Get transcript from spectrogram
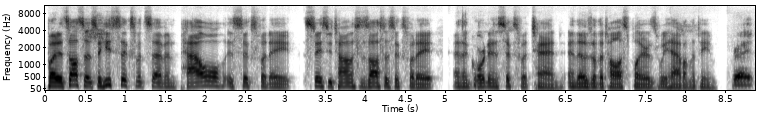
But it's also so he's six foot seven. Powell is six foot eight. Stacey Thomas is also six foot eight, and then Gordon is six foot ten. And those are the tallest players we have on the team. Right.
